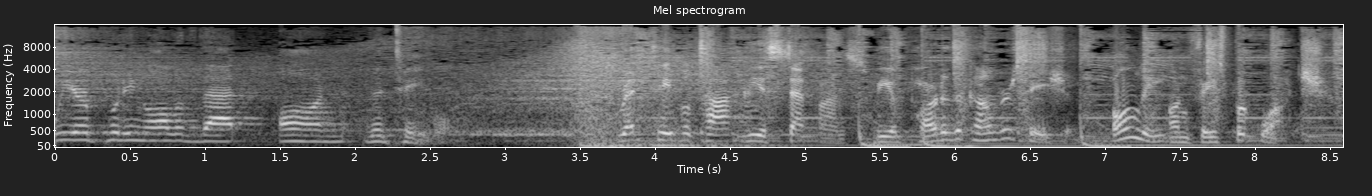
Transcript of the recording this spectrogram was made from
We are putting all of that on the table. Red Table Talk, the Estefans. Be a part of the conversation. Only on Facebook Watch.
